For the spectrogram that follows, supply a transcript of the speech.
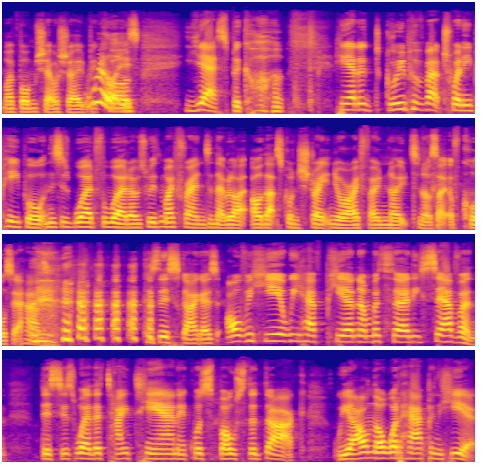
my bombshell show. Because yes, because he had a group of about 20 people, and this is word for word. I was with my friends and they were like, Oh, that's gone straight in your iPhone notes. And I was like, Of course it has because this guy goes over here we have pier number 37 this is where the titanic was supposed to dock we all know what happened here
